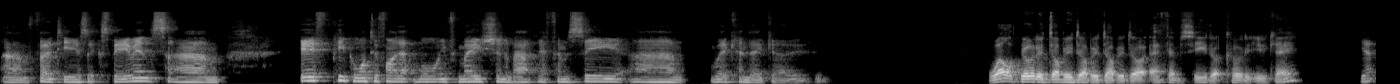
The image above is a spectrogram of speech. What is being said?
um, 30 years experience. Um, if people want to find out more information about FMC, um, where can they go? Well, go to www.fmc.co.uk. Yeah.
